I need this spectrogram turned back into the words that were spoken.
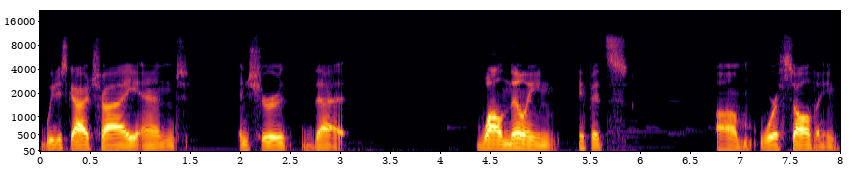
we just gotta try and ensure that while knowing if it's um, worth solving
